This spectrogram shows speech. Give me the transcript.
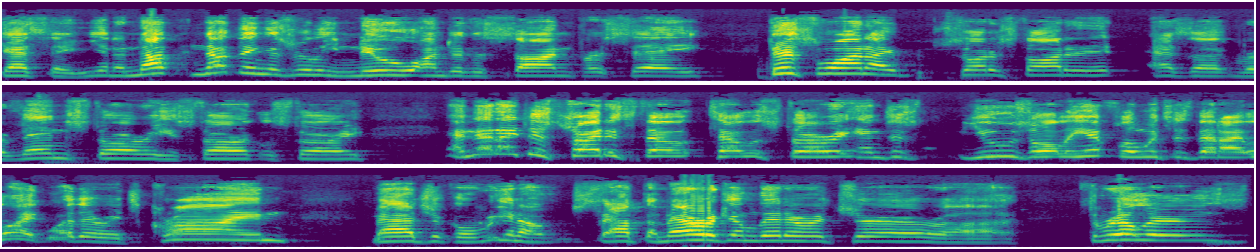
guessing. You know, not, nothing is really new under the sun per se. This one, I sort of started it as a revenge story, historical story and then I just try to tell, tell the story and just use all the influences that I like, whether it's crime, magical, you know, South American literature, uh, thrillers.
